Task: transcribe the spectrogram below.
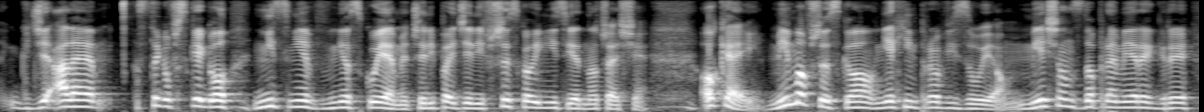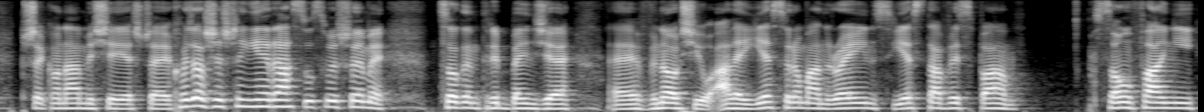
gdzie, ale z tego wszystkiego nic nie wnioskujemy, czyli powiedzieli wszystko i nic jednocześnie. Okej, mimo wszystko niech improwizują. Miesiąc do premiery gry przekonamy się jeszcze, chociaż jeszcze nie raz usłyszymy, co ten tryb będzie e, wnosił, ale jest Roman Reigns, jest ta wyspa. Są fani,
